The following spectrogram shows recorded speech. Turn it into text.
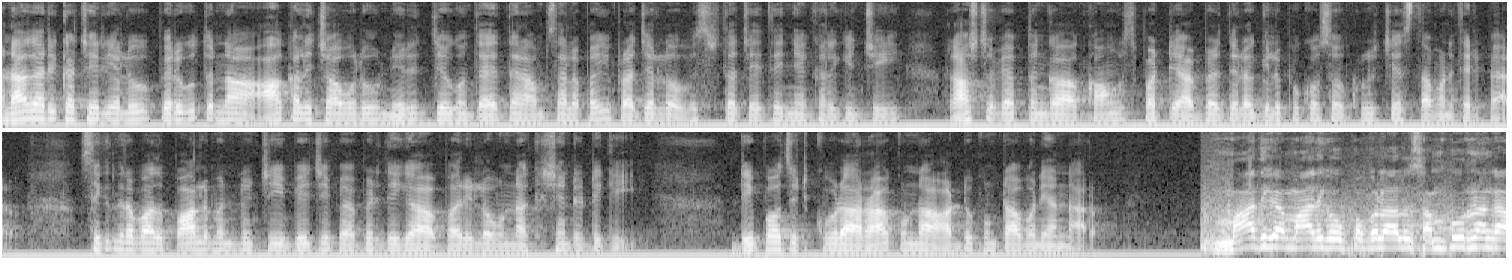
అనాగరిక చర్యలు పెరుగుతున్న ఆకలి చావులు నిరుద్యోగం తదితర అంశాలపై ప్రజల్లో విస్తృత చైతన్యం కలిగించి రాష్ట్ర వ్యాప్తంగా కాంగ్రెస్ పార్టీ అభ్యర్థుల గెలుపు కోసం కృషి చేస్తామని తెలిపారు. సికింద్రాబాద్ పార్లమెంట్ నుంచి బీజేపీ అభ్యర్థిగా బరిలో ఉన్న కిషన్ రెడ్డికి డిపాజిట్ కూడా రాకుండా అడ్డుకుంటామని అన్నారు. మాదిగ మాదిగ ఉపకులాలు సంపూర్ణంగా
